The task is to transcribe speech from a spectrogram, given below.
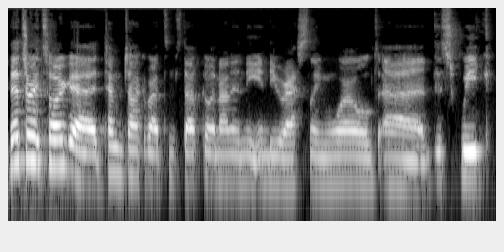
That's right, Sorg. Uh, time to talk about some stuff going on in the indie wrestling world uh, this week.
